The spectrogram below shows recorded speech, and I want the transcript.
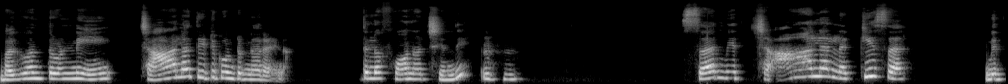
భగవంతుణ్ణి చాలా తిట్టుకుంటున్నారు ఆయన. ఇందులో ఫోన్ వచ్చింది. సార్ మీరు చాలా లక్కీ సార్. మీరు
